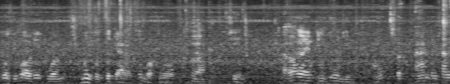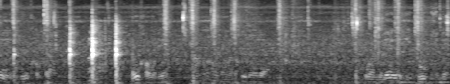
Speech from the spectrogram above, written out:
กลัวสิบเอาได้กลัวมึงกดกดยาต้องบอกกูสิ เอาเขายังกินคู่ยิน เอาอ่านต้องสั่งนี่มึงเขาเปล่ามึงเขาเดียวกลัวจะเรียกอีกทุกเดียว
